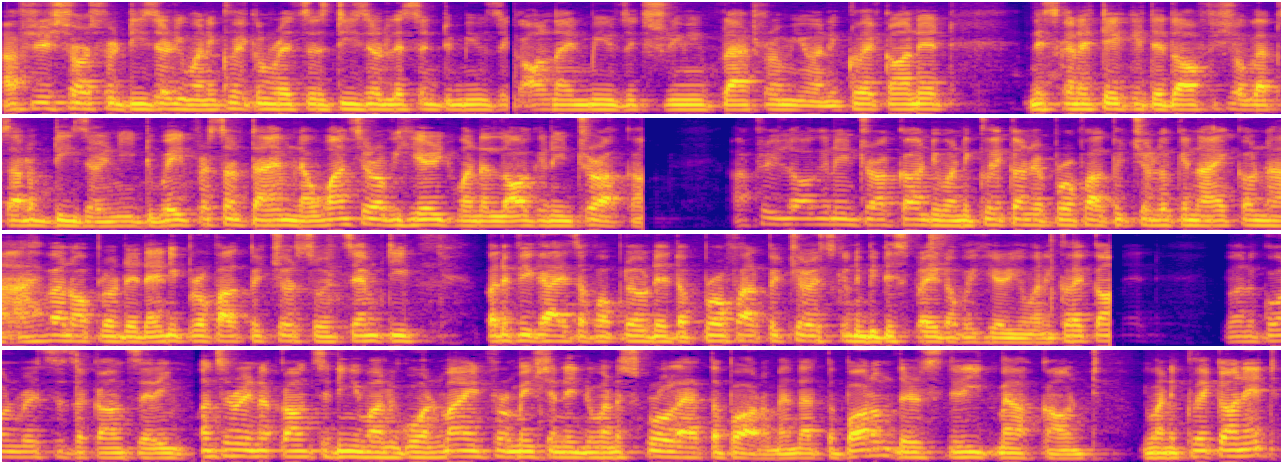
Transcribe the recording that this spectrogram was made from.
after you search for Deezer, you want to click on where it says Deezer Listen to Music online music streaming platform. You want to click on it and it's going to take you to the official website of Deezer. You need to wait for some time. Now, once you're over here, you want to log in into your account. After you log in into your account, you want to click on your profile picture looking icon. I haven't uploaded any profile picture, so it's empty. But if you guys have uploaded a profile picture, it's going to be displayed over here. You want to click on it. You want to go on says account setting. Once you're in account setting, you want to go on my information and you want to scroll at the bottom. And at the bottom, there's delete my account. You want to click on it.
